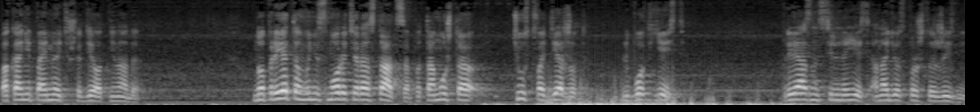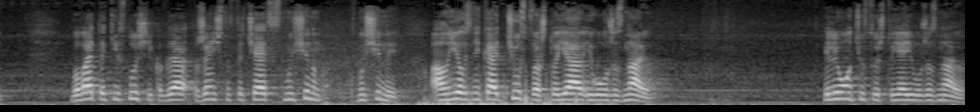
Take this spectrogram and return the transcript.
пока не поймете, что делать не надо. Но при этом вы не сможете расстаться, потому что чувства держат, любовь есть, привязанность сильно есть, она идет с прошлой жизни. Бывают такие случаи, когда женщина встречается с, мужчином, с мужчиной, а у нее возникает чувство, что я его уже знаю. Или он чувствует, что я его уже знаю.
